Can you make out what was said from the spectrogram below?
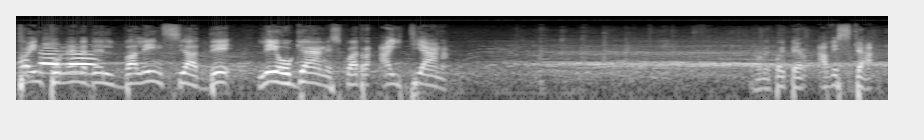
31enne del Valencia de Leogane, squadra haitiana. Non è poi per Avesca.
